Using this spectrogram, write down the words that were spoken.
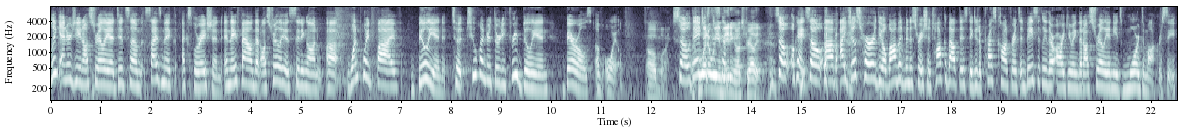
Linc Energy in Australia did some seismic exploration, and they found that Australia is sitting on uh, 1.5 billion to 233 billion barrels of oil. Oh boy. So they when just are we discovered- invading Australia? So, okay, so um, I just heard the Obama administration talk about this. They did a press conference, and basically they're arguing that Australia needs more democracy.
